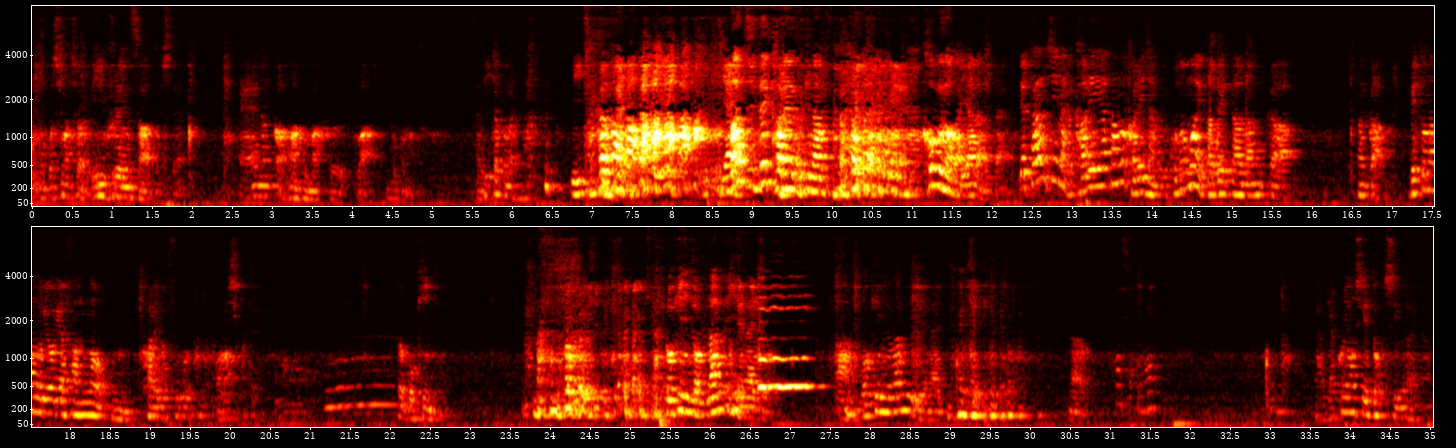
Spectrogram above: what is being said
残しましょうよ。インフルエンサーとして。えー、なんかマフマフは言いたくないな。言いたくない。マジでカレー好きなんですか混むのが嫌だみたいないや単純になんかカレー屋さんのカレーじゃなくてこの前食べたな。んかなんかベトナム料理屋さんのうんカレーがすごい美味しくて。うーんそれご近所？ご近所なんで言えないあご近所なんで言えないなるほ確かにね。逆に教えてほしいぐらいな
